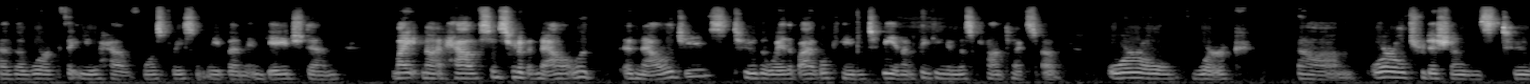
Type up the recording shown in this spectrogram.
uh, the work that you have most recently been engaged in might not have some sort of anal- analogies to the way the Bible came to be. And I'm thinking in this context of oral work, um, oral traditions to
